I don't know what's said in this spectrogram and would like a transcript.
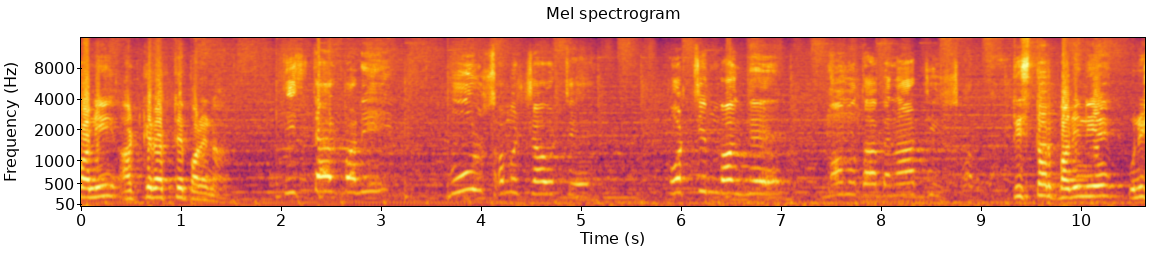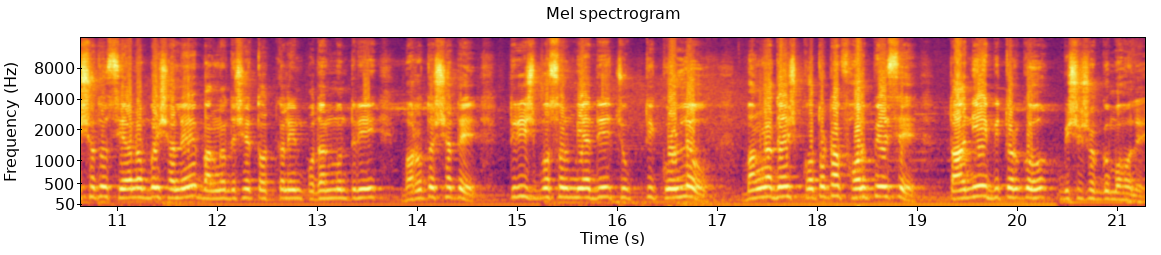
পানি আটকে রাখতে পারে না। তিস্তার পানি মূল সমস্যা হচ্ছে পশ্চিমবঙ্গে মমতা ব্যানার্জি সরকার। তিস্তার পানি নিয়ে উনিশশো ছিয়ানব্বই সালে বাংলাদেশের তৎকালীন প্রধানমন্ত্রী ভারতের সাথে ৩০ বছর মেয়াদী চুক্তি করলেও বাংলাদেশ কতটা ফল পেয়েছে তা নিয়েই বিতর্ক বিশেষজ্ঞ মহলে।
